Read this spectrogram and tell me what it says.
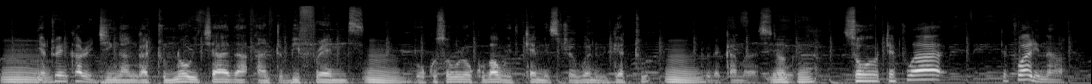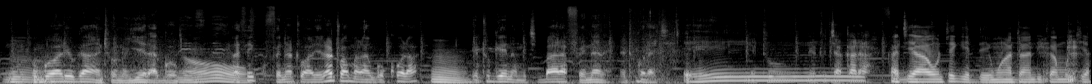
Mm. yatwencouraginga nga to know each other and to be friends Mm. okusobola okuba with chemistry when we get to, Mm. to the camera so, Okay. so tetwa tetwalina omuntu gwe wali ogamba nti ono yeeraga Oh. i think ffenna twali era twamalanga okukola Mm. ne tugenda mu kibaala ffenna ne tukola ki? Ne tucakala kati awo ntegedde mwatandika mutya.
